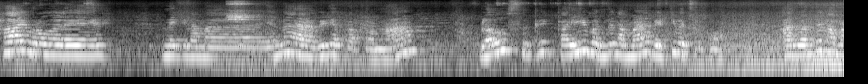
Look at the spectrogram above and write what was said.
ஹாய் உறவுகளே. இன்னைக்கு நம்ம என்ன வீடியோ பார்க்குறோம்னா ப்ளவுஸுக்கு கை வந்து நம்ம வெட்டி வச்சுருக்கோம். அது வந்து நம்ம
